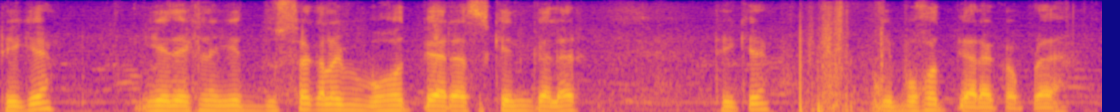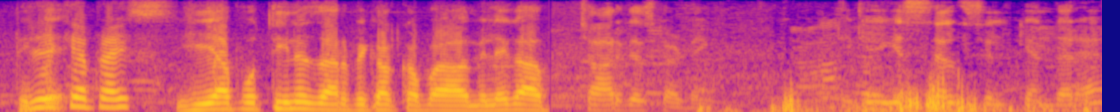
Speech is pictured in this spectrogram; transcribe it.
ठीक है? ये देख लें ये दूसरा कलर भी बहुत प्यारा है स्किन कलर ठीक है? ये बहुत प्यारा कपड़ा है ठीक है? क्या प्राइस ये आपको तीन हज़ार रुपये का कपड़ा मिलेगा। आप चार गज कटिंग ठीक है ये सेल्फ सिल्क के अंदर है।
